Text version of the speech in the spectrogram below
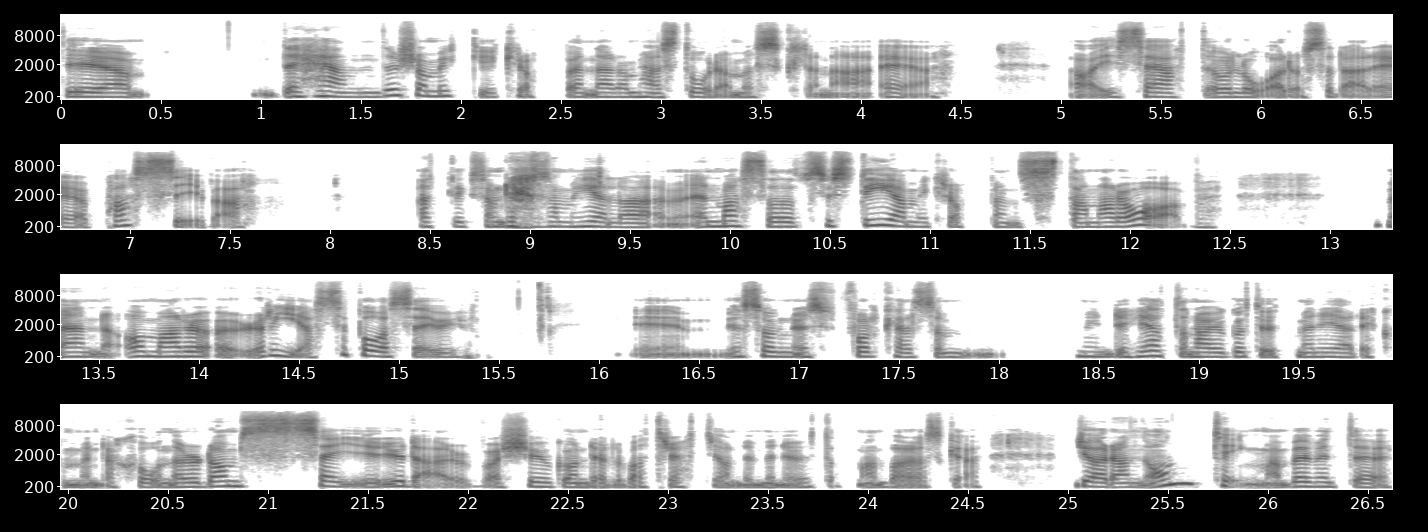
det, det händer så mycket i kroppen när de här stora musklerna är ja, i säte och lår och sådär är passiva. Att liksom det är som hela, en massa system i kroppen stannar av. Men om man reser på sig eh, jag såg nu Folkhälsomyndigheten har ju gått ut med nya rekommendationer och de säger ju där var 20 eller var 30 minut att man bara ska göra någonting. Man behöver inte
